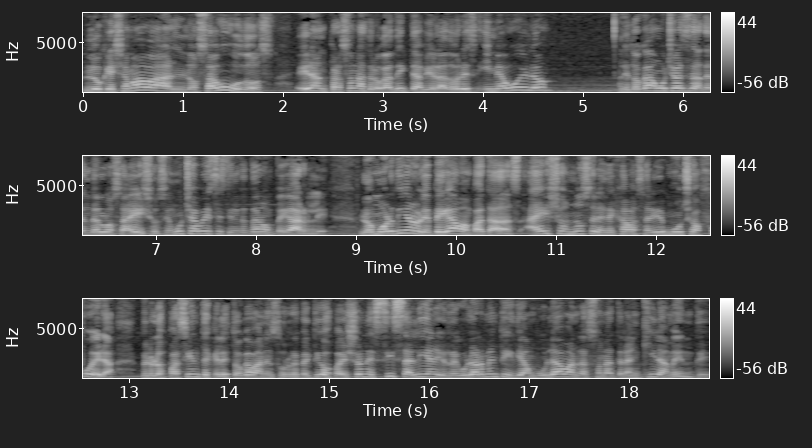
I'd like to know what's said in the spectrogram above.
Lo que llamaban los agudos eran personas drogadictas, violadores y mi abuelo le tocaba muchas veces atenderlos a ellos y muchas veces intentaron pegarle. Lo mordían o le pegaban patadas. A ellos no se les dejaba salir mucho afuera, pero los pacientes que les tocaban en sus respectivos pabellones sí salían irregularmente y deambulaban la zona tranquilamente.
